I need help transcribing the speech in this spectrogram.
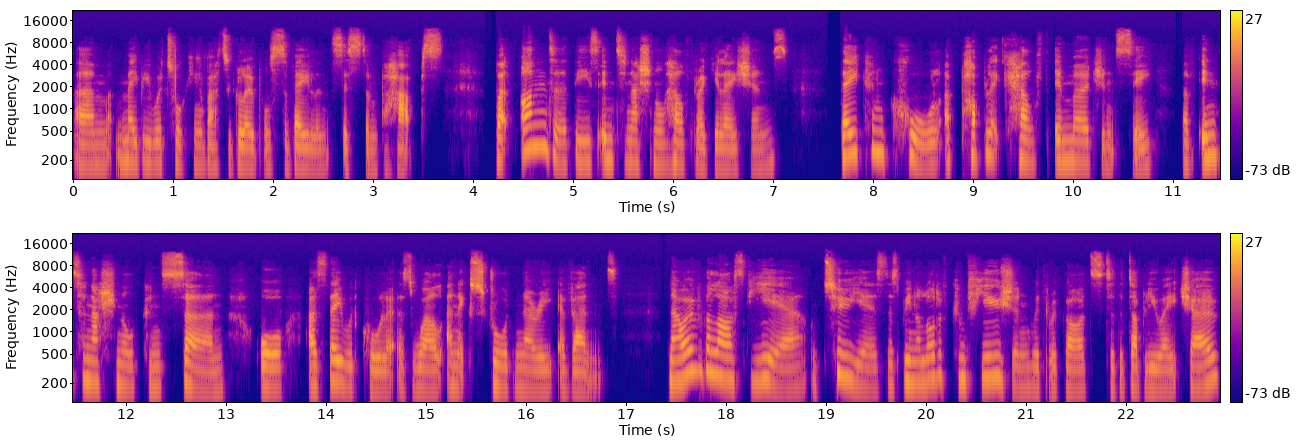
Um, maybe we're talking about a global surveillance system, perhaps. But under these international health regulations, they can call a public health emergency of international concern, or as they would call it as well, an extraordinary event. Now, over the last year, or two years, there's been a lot of confusion with regards to the WHO,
